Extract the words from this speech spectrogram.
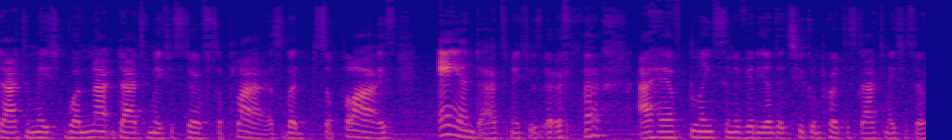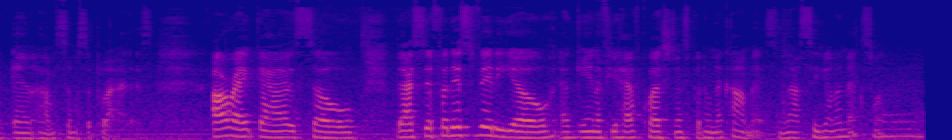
diatomaceous, well, not diatomaceous earth supplies, but supplies and diatomaceous earth. I have links in the video that you can purchase diatomaceous earth and um, some supplies. All right, guys, so that's it for this video. Again, if you have questions, put them in the comments, and I'll see you on the next one.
